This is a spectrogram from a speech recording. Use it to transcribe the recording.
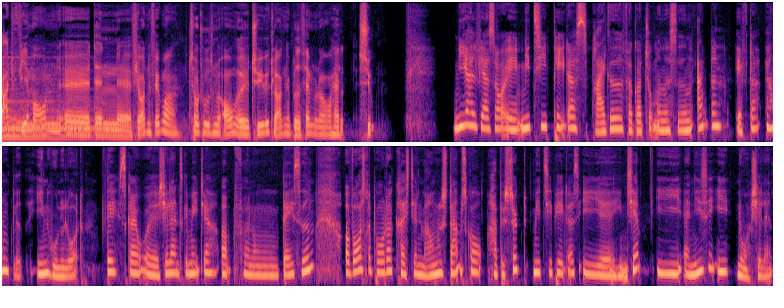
Radio 4 morgen øh, den øh, 14. februar 2020. Øh, Klokken er blevet 5 over halv syv. 79-årige Mitzi Peters brækkede for godt to måneder siden anklen, efter at hun gled i en hundelort. Det skrev øh, sjællandske medier om for nogle dage siden. Og vores reporter Christian Magnus Damsgaard har besøgt Mitzi Peters i øh, hendes hjem i Anisse i Nordsjælland.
